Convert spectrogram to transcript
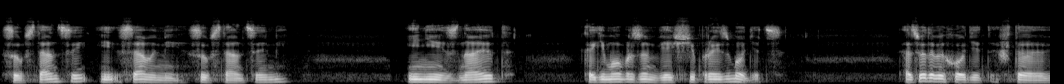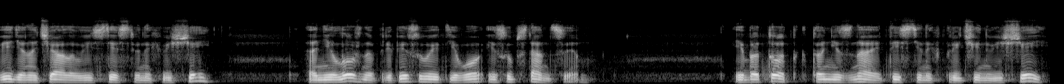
субстанций и самыми субстанциями и не знают, каким образом вещи производятся. Отсюда выходит, что, видя начало у естественных вещей, они ложно приписывают его и субстанциям. Ибо тот, кто не знает истинных причин вещей,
